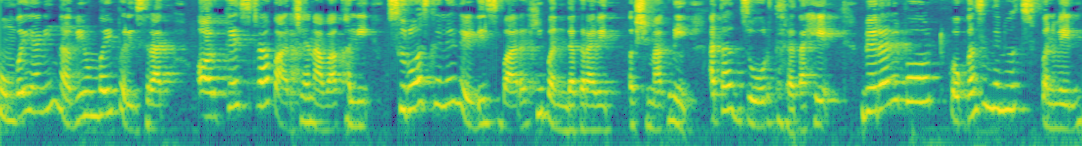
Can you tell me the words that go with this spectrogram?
मुंबई आणि नवी मुंबई परिसरात ऑर्केस्ट्रा बारच्या नावाखाली सुरू असलेले लेडीज बारही बंद करावेत अशी मागणी आता जोर धरत आहे. Bureau report Konkan Sandhya news Panvel.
